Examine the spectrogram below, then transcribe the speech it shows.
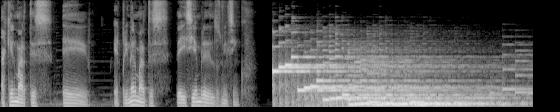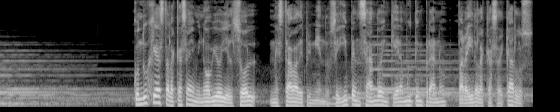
Aquel martes, el primer martes de diciembre del 2005. Conduje hasta la casa de mi novio y el sol me estaba deprimiendo. Seguí pensando en que era muy temprano para ir a la casa de Carlos.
